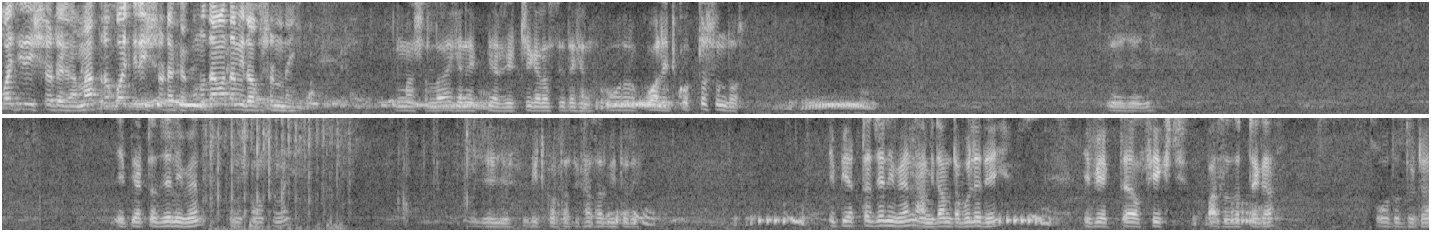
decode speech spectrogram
পঁয়ত্রিশশো টাকা, মাত্র পঁয়ত্রিশশো টাকা, কোনো দামাদামির অপশন নাই। মাশাল্লাহ এখানে এক পেয়ার রেড চেকার আছে, দেখেন, কবুতর কোয়ালিটি কত সুন্দর। এই যে, এই পেয়ারটা যে নেবেন, কোনো সমস্যা নাই। যে বিট করতেছে খাঁচার ভিতরে। এই পেয়ারটা যে নেবেন, আমি দামটা বলে দিই। এই পেয়ারটা ফিক্সড পাঁচ হাজার টাকা। ও তো দুটা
